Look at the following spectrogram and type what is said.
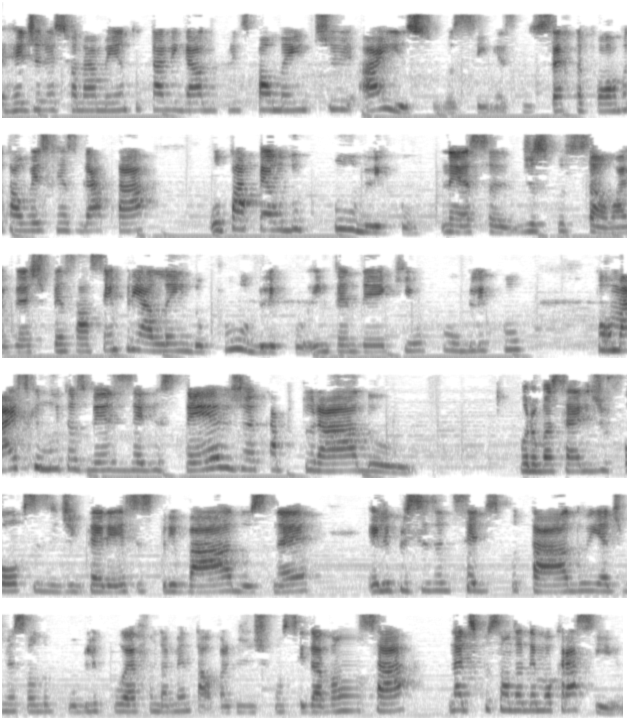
redirecionamento está ligado principalmente a isso, assim, de certa forma, talvez resgatar o papel do público nessa discussão, ao invés de pensar sempre além do público, entender que o público, por mais que muitas vezes ele esteja capturado por uma série de forças e de interesses privados, né, ele precisa de ser disputado e a dimensão do público é fundamental para que a gente consiga avançar na discussão da democracia.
